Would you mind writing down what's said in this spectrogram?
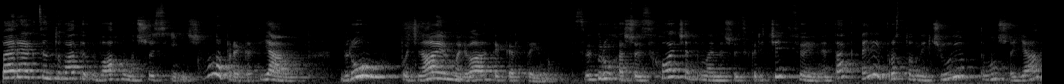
Переакцентувати увагу на щось інше. Ну, наприклад, я беру, починаю малювати картину. Свекруха щось хоче, до мене щось кричить, все і не так, а я її просто не чую, тому що я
